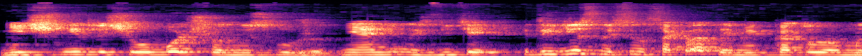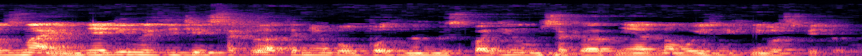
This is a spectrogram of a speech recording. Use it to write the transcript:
Ни, ни для чего больше он не служит. Ни один из детей... Это единственный сын Сократа, имя которого мы знаем. Ни один из детей Сократа не был подлинным господином. Сократ ни одного из них не воспитывал.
